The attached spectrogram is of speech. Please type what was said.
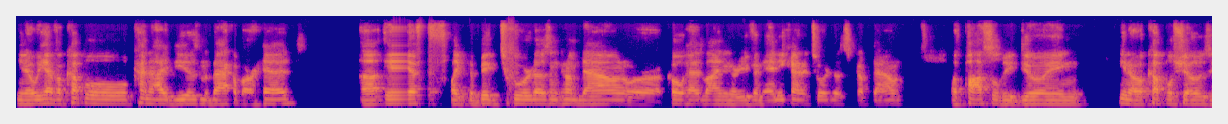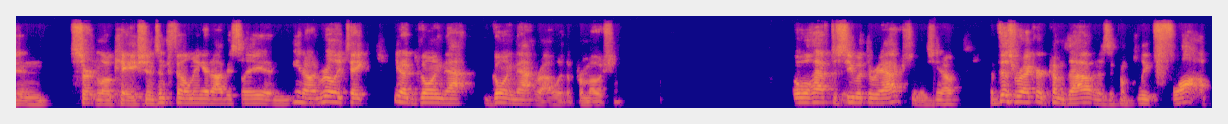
You know, we have a couple kind of ideas in the back of our heads. Uh, if like the big tour doesn't come down, or a co-headlining, or even any kind of tour doesn't come down, of possibly doing you know a couple shows in certain locations and filming it, obviously, and you know, and really take you know going that going that route with a promotion. But we'll have to see what the reaction is. You know, if this record comes out and is a complete flop,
